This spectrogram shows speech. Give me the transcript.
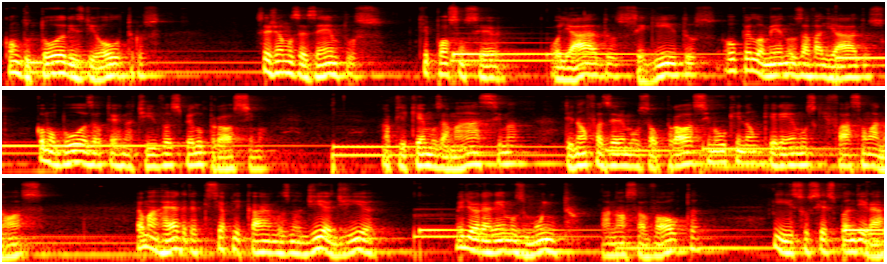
condutores de outros, sejamos exemplos que possam ser olhados, seguidos ou pelo menos avaliados como boas alternativas pelo próximo. Apliquemos a máxima de não fazermos ao próximo o que não queremos que façam a nós. É uma regra que, se aplicarmos no dia a dia, melhoraremos muito a nossa volta e isso se expandirá.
